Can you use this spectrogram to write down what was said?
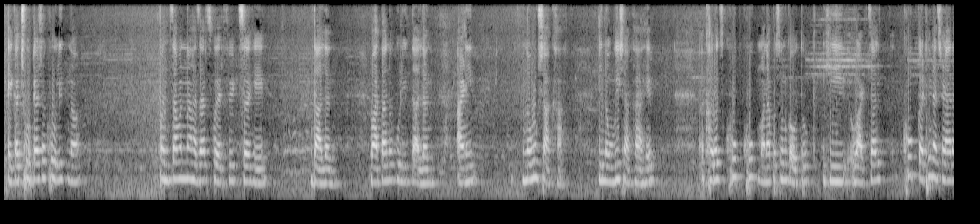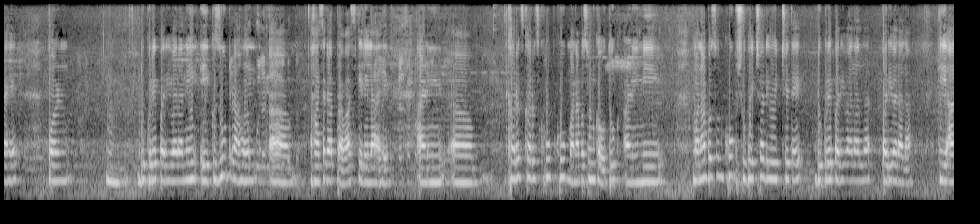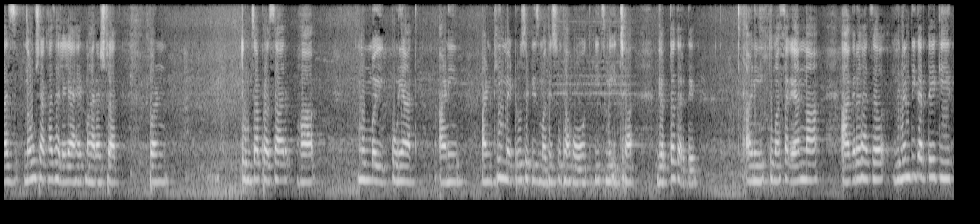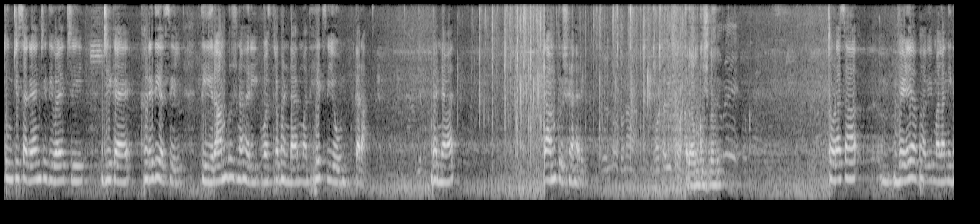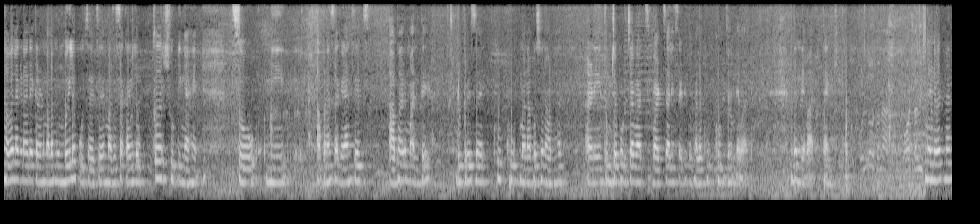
एका छोट्याशा खोलीतनं पंचावन्न हजार स्क्वेअर फीटचं हे दालन वातानुकूलित दालन आणि नऊ शाखा ही नववी शाखा आहे. खरंच खूप खूप मनापासून कौतुक. ही वाटचाल खूप कठीण असणार आहे पण डुकरे परिवाराने एकजूट राहून हा सगळा प्रवास केलेला आहे. आणि खरंच खरंच खूप खूप मनापासून कौतुक आणि मी मनापासून खूप शुभेच्छा देऊ इच्छिते डुकरे परिवाराला परिवाराला की आज नऊ शाखा झालेल्या आहेत महाराष्ट्रात. पण तुमचा प्रसार हा मुंबई पुण्यात आणि आणखीन मेट्रो सिटीजमध्ये सुद्धा होत हीच मी इच्छा व्यक्त करते. आणि तुम्हा सगळ्यांना आग्रहाचं विनंती करते की तुमची सगळ्यांची दिवाळीची जी काय खरेदी असेल ती रामकृष्ण हरी वस्त्र भंडारमध्येच येऊन करा. धन्यवाद. रामकृष्ण हरी. रामकृष्ण हरी. थोडासा वेळेअभावी मला निघावं लागणार आहे कारण मला मुंबईला पोचायचं आहे माझं सकाळी लवकर शूटिंग आहे. सो मी आपणा सगळ्यांचेच आभार मानते. डुकरे साहेब खूप खूप मनापासून आभार. आणि तुमच्या पुढच्या वाच वाटचालीसाठी तुम्हाला खूप खूप धन्यवाद. धन्यवाद. थँक्यू धन्यवाद मॅम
